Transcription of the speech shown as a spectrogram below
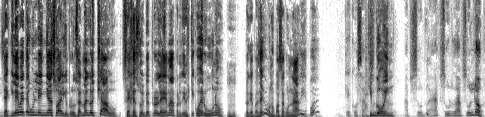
Si aquí le meten un leñazo a alguien por usar mal los chavos, se resuelve el problema, pero tienes que coger uno. Lo que pasa es que no pasa con nadie, pues. Qué cosa Keep absurda, going. Absurda, absurda, absurdo.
